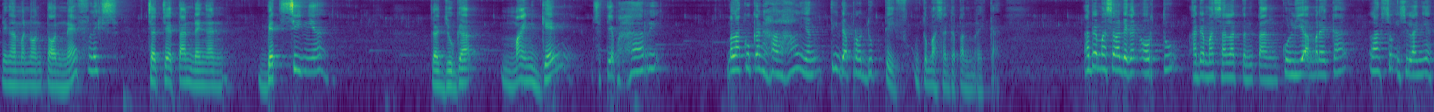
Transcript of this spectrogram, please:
Dengan menonton Netflix, cecetan dengan betsinya dan juga main game setiap hari. Melakukan hal-hal yang tidak produktif untuk masa depan mereka. Ada masalah dengan ortu, ada masalah tentang kuliah mereka, langsung istilahnya,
